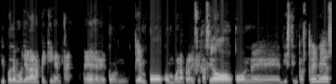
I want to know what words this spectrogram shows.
y podemos llegar a Pekín en tren. ¿Eh? con tiempo, con buena planificación, con eh, distintos trenes,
